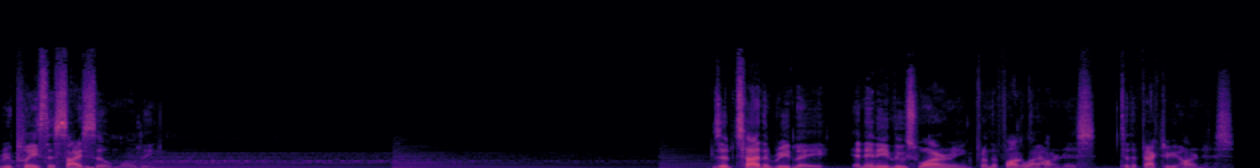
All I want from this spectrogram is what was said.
Replace the side sill molding. Zip tie the relay and any loose wiring from the fog light harness to the factory harness.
